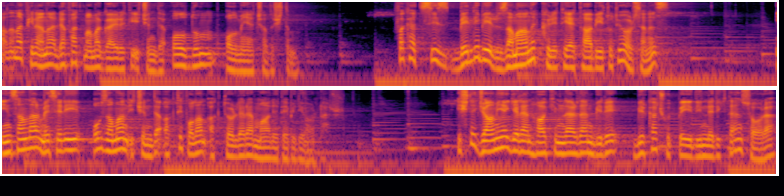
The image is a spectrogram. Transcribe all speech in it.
falana filana laf atmama gayreti içinde oldum, olmaya çalıştım. Fakat siz belli bir zamanı kritiğe tabi tutuyorsanız, insanlar meseleyi o zaman içinde aktif olan aktörlere mal edebiliyorlar. İşte camiye gelen hakimlerden biri birkaç hutbeyi dinledikten sonra,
